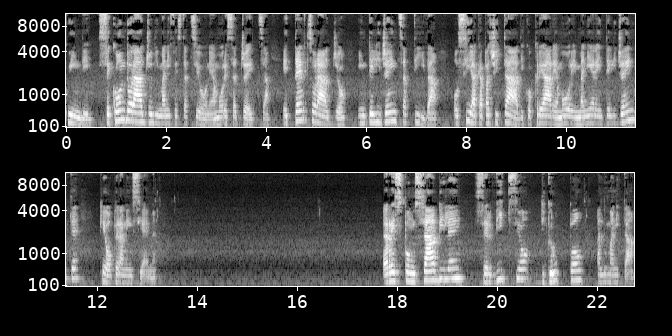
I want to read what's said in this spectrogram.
Quindi, secondo raggio di manifestazione, amore e saggezza, e terzo raggio, intelligenza attiva, ossia capacità di co-creare amore in maniera intelligente che operano insieme. Responsabile servizio di gruppo all'umanità.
